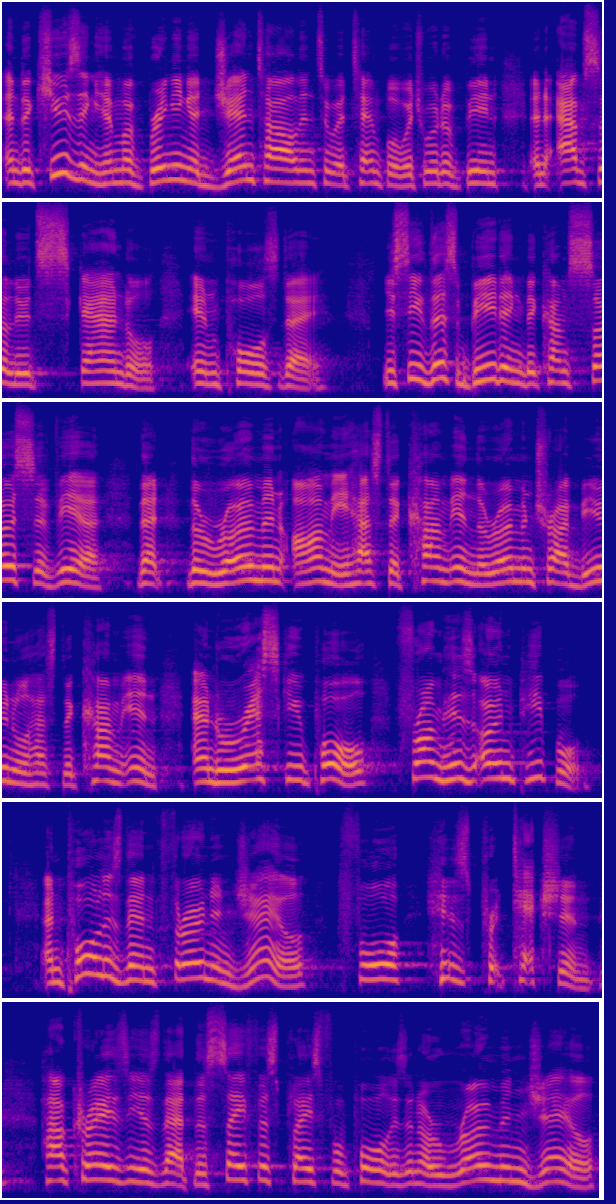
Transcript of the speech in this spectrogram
and accusing him of bringing a Gentile into a temple, which would have been an absolute scandal in Paul's day. You see, this beating becomes so severe that the Roman army has to come in, the Roman tribunal has to come in and rescue Paul from his own people. And Paul is then thrown in jail for his protection. How crazy is that? The safest place for Paul is in a Roman jail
